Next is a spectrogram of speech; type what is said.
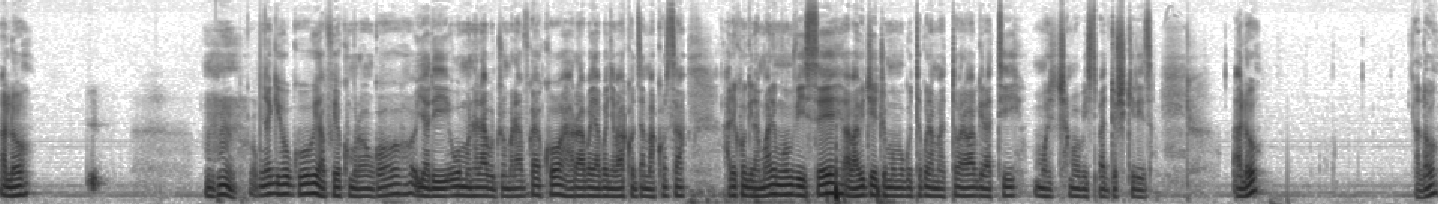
alo Mhm. umunyagihugu yavuye ku murongo yari uwo mu ntara ya bujumbura avuga ko hari abo yabonye bakoze amakosa. Ariko ngira mwari mwumvise ababijeje mu gutegura amatora babwira ati muca mu bisi badushikiriza. Alo alo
